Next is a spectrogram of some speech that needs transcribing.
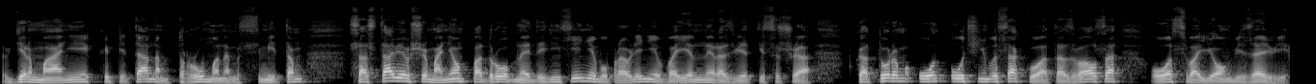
в Германии капитаном Труманом Смитом, составившим о нем подробное донесение в Управлении военной разведки США, в котором он очень высоко отозвался о своем визави.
